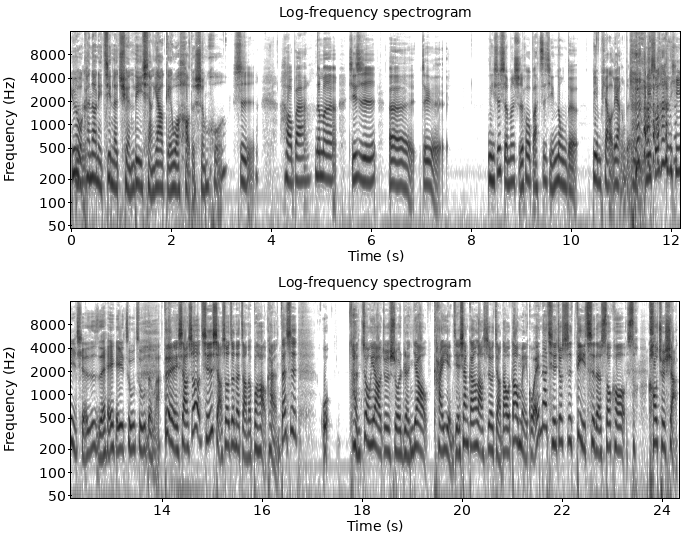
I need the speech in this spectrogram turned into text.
因为我看到你尽了全力，想要给我好的生活。嗯、是，好吧？那么其实呃，这个你是什么时候把自己弄得变漂亮的？你，你说你以前是谁？黑黑粗粗的嘛？对，小时候其实小时候真的长得不好看，但是。很重要，就是说人要开眼界。像刚刚老师有讲到，我到美国，哎，那其实就是第一次的 so-called culture shock。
